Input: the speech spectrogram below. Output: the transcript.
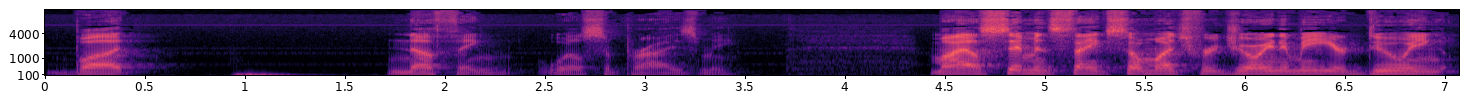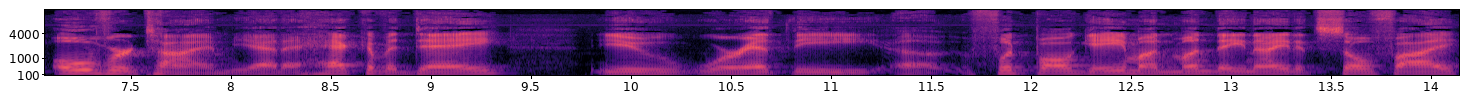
but nothing will surprise me. Myles Simmons, thanks so much for joining me. You're doing overtime. You had a heck of a day. You were at the uh, football game on Monday night at SoFi.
